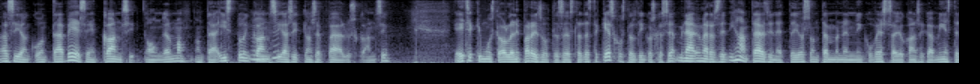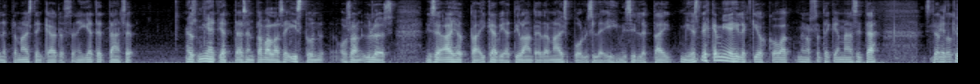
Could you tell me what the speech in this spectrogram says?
asiaan, kun on tämä WCn kansi-ongelma. On tämä istuinkansi mm-hmm. ja sitten on se päällyskansi. Ja itsekin muistan olleeni parisuhteessa, josta tästä keskusteltiin, koska se, minä ymmärrän ihan täysin, että jos on tämmöinen niin vessa, joka on sekä miesten että naisten käytössä, niin jätetään se jos miehet jättää sen tavallaan se istuin osan ylös, niin se aiheuttaa ikäviä tilanteita naispuolisille ihmisille tai mies, ehkä miehillekin, jotka ovat menossa tekemään sitä, sitä tuota,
